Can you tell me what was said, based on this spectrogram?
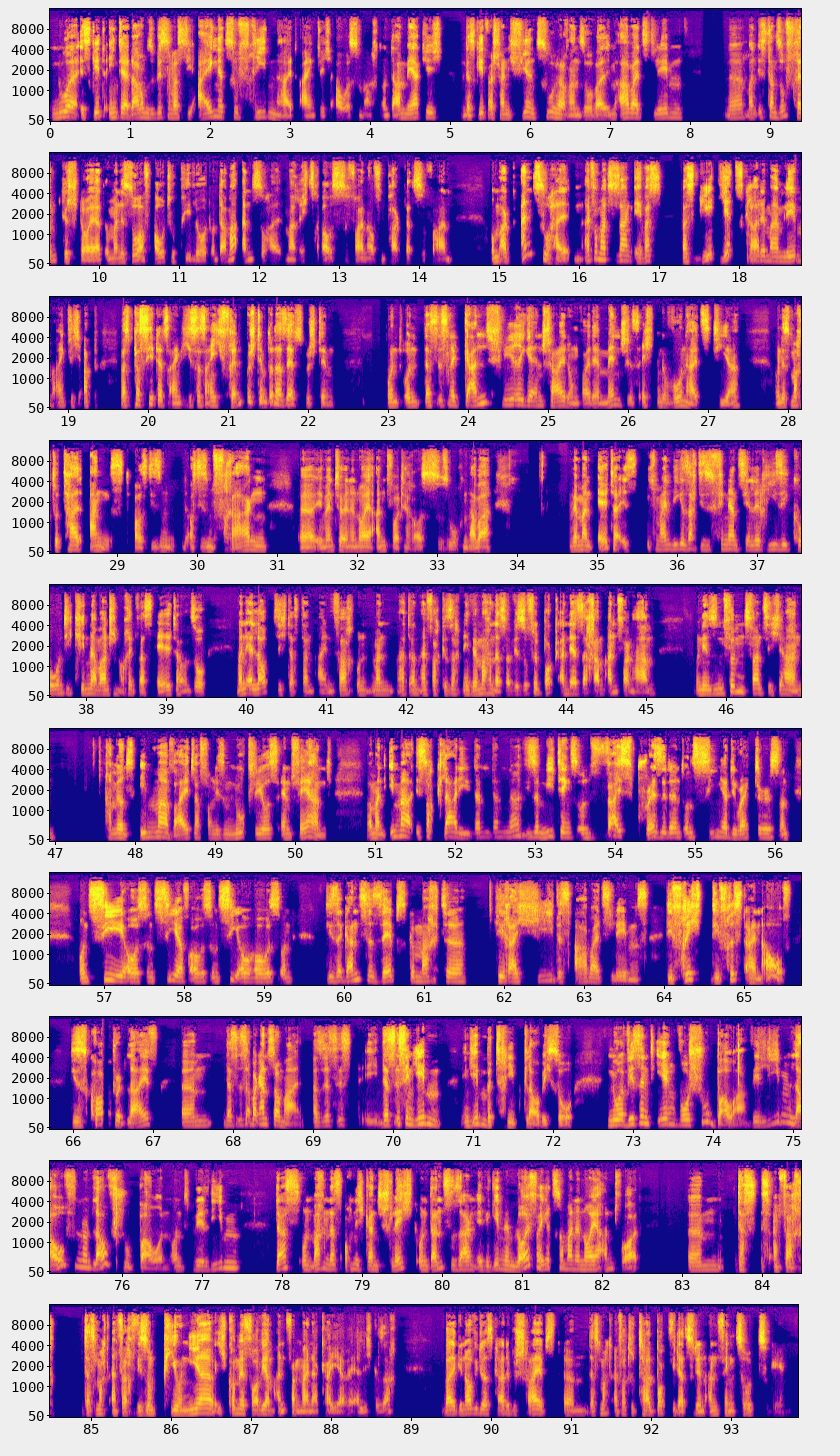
Nur es geht hinterher darum, so ein bisschen, was die eigene Zufriedenheit eigentlich ausmacht. Und da merke ich, und das geht wahrscheinlich vielen Zuhörern so, weil im Arbeitsleben, ne, man ist dann so fremdgesteuert und man ist so auf Autopilot und da mal anzuhalten, mal rechts rauszufahren, auf den Parkplatz zu fahren, um anzuhalten, einfach mal zu sagen, ey, was, was geht jetzt gerade in meinem Leben eigentlich ab? Was passiert jetzt eigentlich? Ist das eigentlich fremdbestimmt oder selbstbestimmt? Und, und das ist eine ganz schwierige Entscheidung, weil der Mensch ist echt ein Gewohnheitstier. Und es macht total Angst, aus diesen, aus diesen Fragen äh, eventuell eine neue Antwort herauszusuchen. Aber wenn man älter ist, ich meine, wie gesagt, dieses finanzielle Risiko und die Kinder waren schon auch etwas älter und so, man erlaubt sich das dann einfach und man hat dann einfach gesagt, nee, wir machen das, weil wir so viel Bock an der Sache am Anfang haben. Und in diesen 25 Jahren haben wir uns immer weiter von diesem Nukleus entfernt. Weil man immer, ist doch klar, die, dann, dann, ne, diese Meetings und Vice President und Senior Directors und und CEOs und CFOs und COOs und diese ganze selbstgemachte Hierarchie des Arbeitslebens, die frisst, die frisst einen auf. Dieses Corporate Life, ähm, das ist aber ganz normal. Also das ist, das ist in jedem, in jedem Betrieb, glaube ich, so. Nur wir sind irgendwo Schuhbauer. Wir lieben Laufen und Laufschuh bauen und wir lieben das und machen das auch nicht ganz schlecht. Und dann zu sagen, ey, wir geben dem Läufer jetzt nochmal eine neue Antwort, ähm, das ist einfach, das macht einfach wie so ein Pionier. Ich komme mir vor wie am Anfang meiner Karriere, ehrlich gesagt. Weil genau wie du das gerade beschreibst, ähm, das macht einfach total Bock, wieder zu den Anfängen zurückzugehen.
